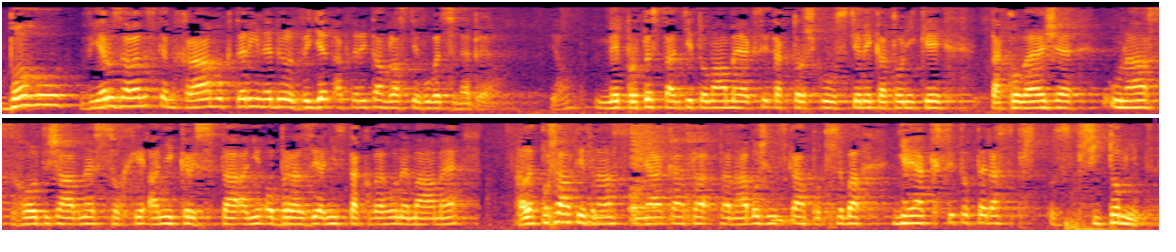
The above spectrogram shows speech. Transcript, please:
Bohu v jeruzalémském chrámu, který nebyl vidět a který tam vlastně vůbec nebyl. Jo? My protestanti to máme jaksi tak trošku s těmi katolíky takové, že u nás hold žádné sochy, ani Krista, ani obrazy, ani nic takového nemáme ale pořád je v nás nějaká ta, ta náboženská potřeba nějak si to teda zpřítomnit.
